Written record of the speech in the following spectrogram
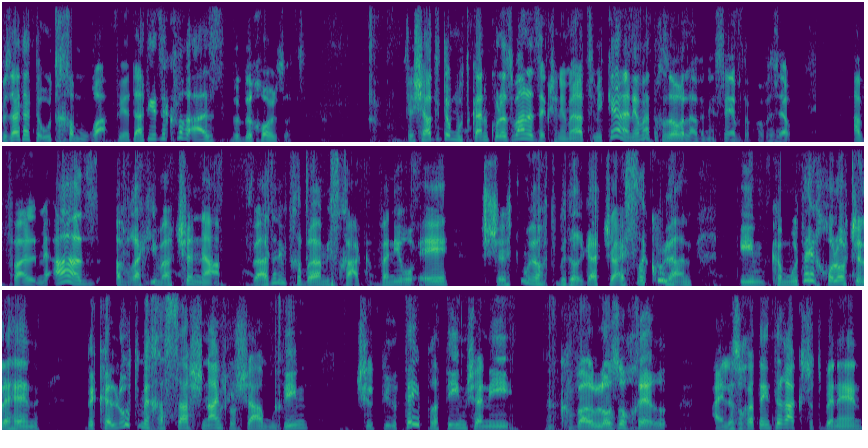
וזו הייתה טעות חמורה, וידעתי את זה כבר אז, ובכל זאת. והשארתי אותו מותקן כל הזמן הזה, כשאני אומר לעצמי, כן, אני אומר תחזור אליו, אני אסיים אותו כבר וזהו. אבל מאז עברה כמעט שנה, ואז אני מתחבר למשחק, ואני רואה שש דמויות בדרגה 19 כולן, עם כמות היכולות שלהן בקלות מכסה שניים שלושה עמודים של פרטי פרטים שאני כבר לא זוכר, אני לא זוכר את האינטראקציות ביניהן,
